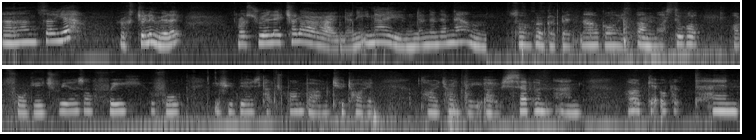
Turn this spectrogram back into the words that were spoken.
And so yeah, just chilling really. Just really chilling and eating these. Nom, nom, nom, nom. So I'm gonna go to bed now guys. Um I still got like four YouTube videos or three or four YouTube videos to catch up on but I'm too tired. Time 2307 and I'll get up at 10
